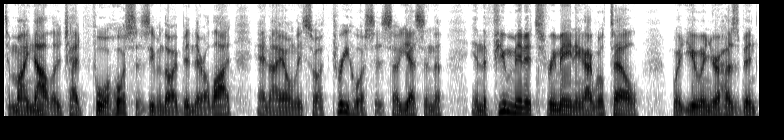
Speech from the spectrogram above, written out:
to my knowledge, had four horses, even though I've been there a lot and I only saw three horses. So, yes, in the, in the few minutes remaining, I will tell what you and your husband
